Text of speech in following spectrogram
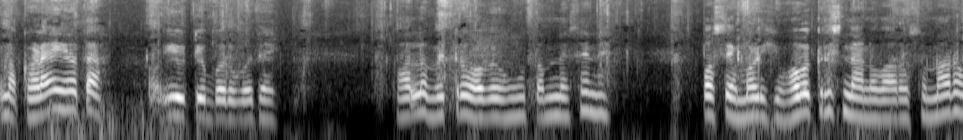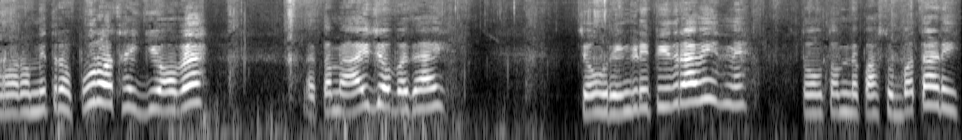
એમાં ઘણાય હતા, યુટ્યુબરો બધાય. હાલો મિત્રો, હવે હું તમને છે ને પછી મળ્યું હવે ક્રિષ્નાનો વારો છે. મારો વારો મિત્રો પૂરો થઈ ગયો હવે. તમે જાઓ બધાય. જો હું રીંગણી પીવરાવીશ ને તો હું તમને પાછું બતાડી.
